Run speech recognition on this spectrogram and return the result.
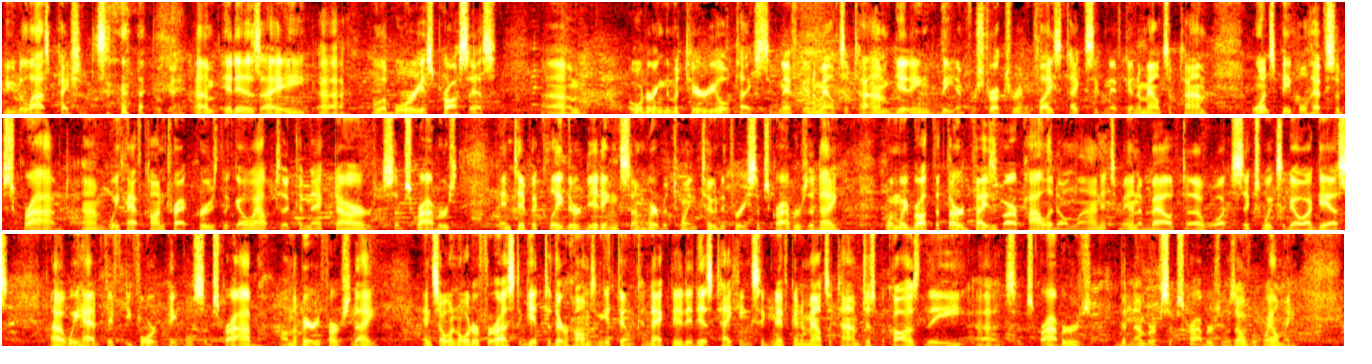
utilize patience. okay. Um, it is a, uh, a laborious process. Um, ordering the material takes significant amounts of time. Getting the infrastructure in place takes significant amounts of time. Once people have subscribed, um, we have contract crews that go out to connect our subscribers, and typically they're getting somewhere between two to three subscribers a day. When we brought the third phase of our pilot online, it's been about, uh, what, six weeks ago, I guess, uh, we had 54 people subscribe on the very first day. And so, in order for us to get to their homes and get them connected, it is taking significant amounts of time just because the uh, subscribers, the number of subscribers was overwhelming.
